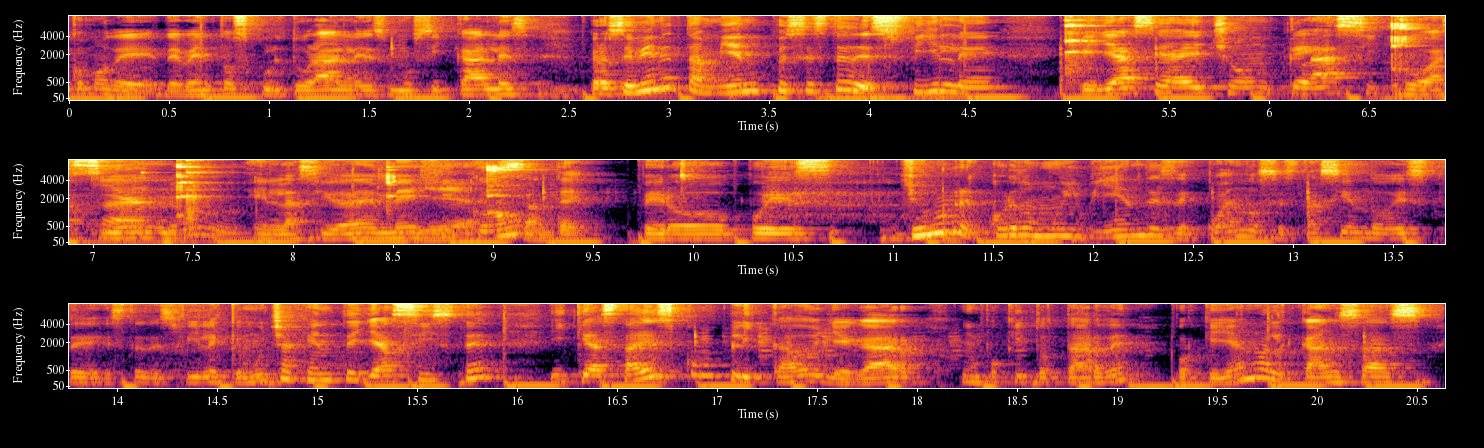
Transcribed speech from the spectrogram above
como de, de eventos culturales, musicales, pero se viene también pues este desfile que ya se ha hecho un clásico aquí en, la Ciudad de México. Pero pues yo no recuerdo muy bien desde cuándo se está haciendo este, este desfile, que mucha gente ya asiste y que hasta es complicado llegar un poquito tarde porque ya no alcanzas,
